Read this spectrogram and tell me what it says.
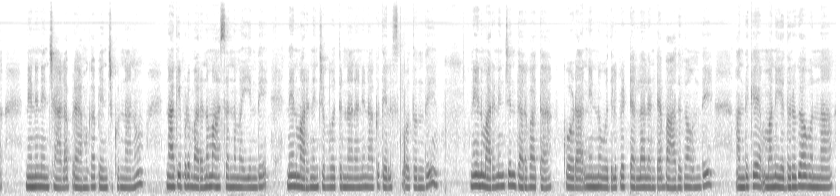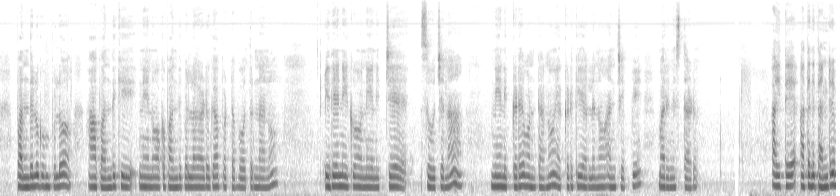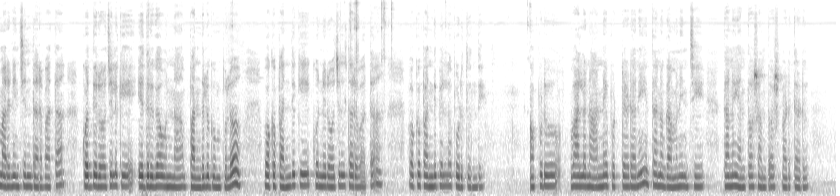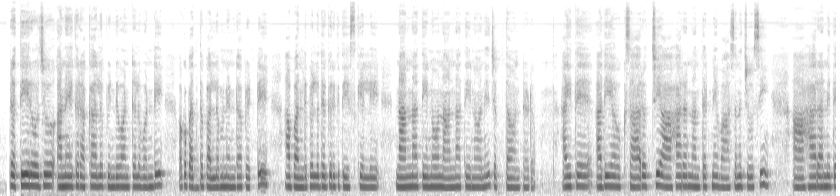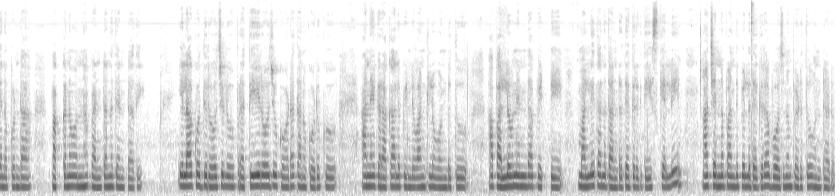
నిన్ను నేను చాలా ప్రేమగా పెంచుకున్నాను. నాకు ఇప్పుడు మరణం ఆసన్నమయ్యింది. నేను మరణించబోతున్నానని నాకు తెలిసిపోతుంది. నేను మరణించిన తర్వాత కూడా నిన్ను వదిలిపెట్టి వెళ్ళాలంటే బాధగా ఉంది. అందుకే మన ఎదురుగా ఉన్న పందుల గుంపులో ఆ పందికి నేను ఒక పంది పిల్లగాడుగా పుట్టబోతున్నాను. ఇదే నీకు నేను ఇచ్చే సూచన. నేను ఇక్కడే ఉంటాను ఎక్కడికి వెళ్ళను అని చెప్పి మరణిస్తాడు. అయితే అతని తండ్రి మరణించిన తర్వాత కొద్ది రోజులకి ఎదురుగా ఉన్న పందుల గుంపులో ఒక పందికి కొన్ని రోజుల తర్వాత ఒక పంది పిల్ల పుడుతుంది. అప్పుడు వాళ్ళ నాన్నే పుట్టాడని తను గమనించి తను ఎంతో సంతోషపడతాడు. ప్రతిరోజు అనేక రకాల పిండి వంటలు వండి ఒక పెద్ద పళ్ళెం నిండా పెట్టి ఆ పందిపిల్ల దగ్గరికి తీసుకెళ్ళి నాన్న తిను నాన్న తిను అని చెప్తా ఉంటాడు. అయితే అది ఒకసారి వచ్చి ఆహారాన్ని అంతటినీ వాసన చూసి ఆ ఆహారాన్ని తినకుండా పక్కన ఉన్న పెంటను తింటుంది. ఇలా కొద్ది రోజులు ప్రతిరోజు కూడా తన కొడుకు అనేక రకాల పిండి వంటలు వండుతూ ఆ పళ్ళు నిండా పెట్టి మళ్ళీ తన తండ్రి దగ్గరికి తీసుకెళ్ళి ఆ చిన్న పంది పిల్ల దగ్గర భోజనం పెడుతూ ఉంటాడు.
